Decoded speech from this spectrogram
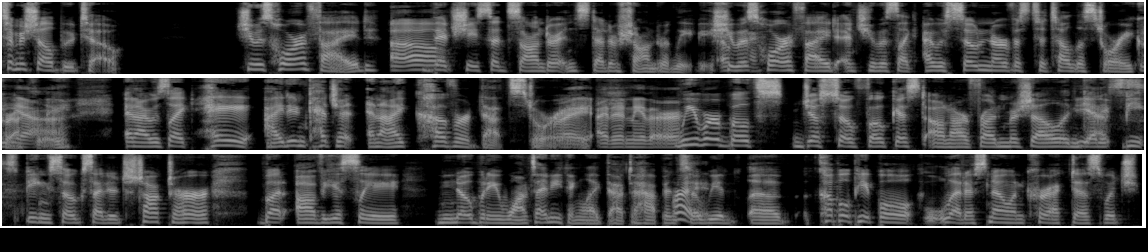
to Michelle Buteau. She was horrified Oh, that she said Sandra instead of Chandra Levy. She was horrified and she was like, I was so nervous to tell the story correctly. Yeah. And I was like, hey, I didn't catch it. And I covered that story. right. I didn't either. We were both just so focused on our friend Michelle and getting, be, being so excited to talk to her. But obviously, nobody wants anything like that to happen. So we had uh, a couple people let us know and correct us, which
